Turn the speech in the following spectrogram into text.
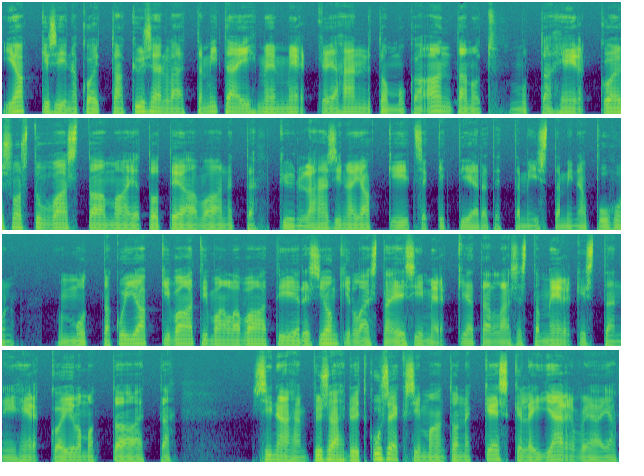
Jakki siinä koittaa kysellä, että mitä ihmeen merkkejä hän nyt on mukaan antanut, mutta Herkko ei suostu vastaamaan ja toteaa vaan, että kyllähän sinä Jakki itsekin tiedät, että mistä minä puhun – mutta kun Jakki vaativalla vaatii edes jonkinlaista esimerkkiä tällaisesta merkistä, niin Herkko ilmoittaa, että sinähän pysähdyit kuseksimaan tonne keskelle järveä ja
